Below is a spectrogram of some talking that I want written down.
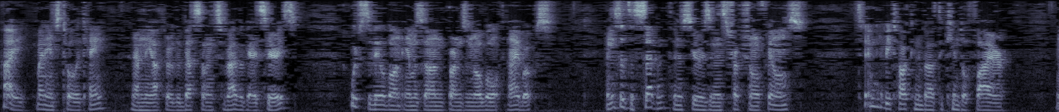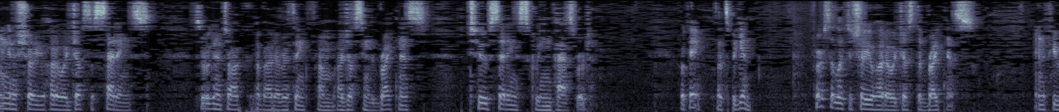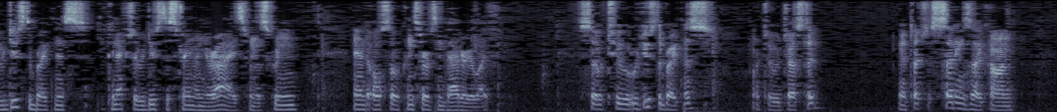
Hi, my name is Toly K, and I'm the author of the best-selling Survival Guide series, which is available on Amazon, Barnes & Noble, and iBooks. And this is the seventh in a series of instructional films. Today I'm going to be talking about the Kindle Fire. I'm going to show you how to adjust the settings. So we're going to talk about everything from adjusting the brightness to setting screen password. Okay, let's begin. First I'd like to show you how to adjust the brightness. And if you reduce the brightness, you can actually reduce the strain on your eyes from the screen and also conserve some battery life. So to reduce the brightness, or to adjust it, I'm going to touch the settings icon.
